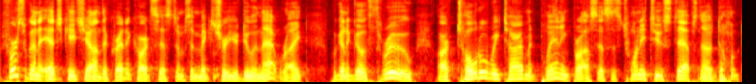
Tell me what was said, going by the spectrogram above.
First, we're going to educate you on the credit card systems and make sure you're doing that right. We're going to go through our total retirement planning process. It's 22 steps. Now, don't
